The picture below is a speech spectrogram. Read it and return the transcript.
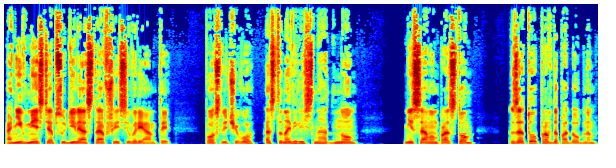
Они вместе обсудили оставшиеся варианты — после чего остановились на одном, не самом простом, зато правдоподобном.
